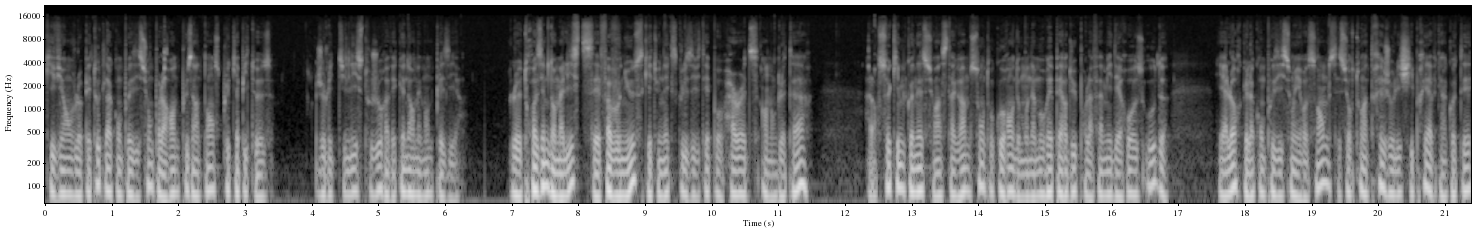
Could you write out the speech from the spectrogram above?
qui vient envelopper toute la composition pour la rendre plus intense, plus capiteuse. Je l'utilise toujours avec énormément de plaisir. Le troisième dans ma liste, c'est Favonius, qui est une exclusivité pour Harrods en Angleterre. Alors ceux qui me connaissent sur Instagram sont au courant de mon amour éperdu pour la famille des Rose Wood, et alors que la composition y ressemble, c'est surtout un très joli chypré avec un côté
